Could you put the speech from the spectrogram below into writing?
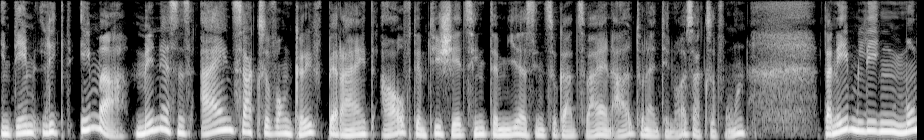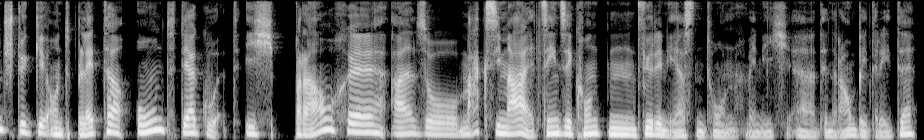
In dem liegt immer mindestens ein Saxophon griffbereit auf dem Tisch. Jetzt hinter mir sind sogar zwei, ein Alt- und ein Tenorsaxophon. Daneben liegen Mundstücke und Blätter und der Gurt. Ich brauche also maximal zehn Sekunden für den ersten Ton, wenn ich äh, den Raum betrete.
